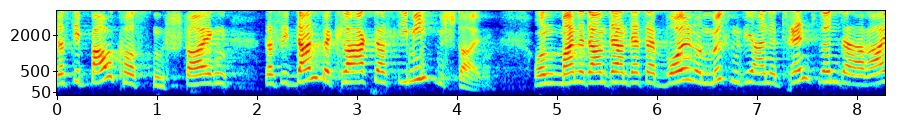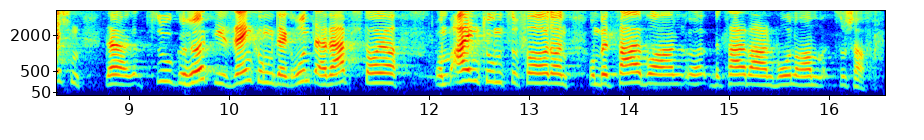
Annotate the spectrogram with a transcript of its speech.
dass die Baukosten steigen, dass sie dann beklagt, dass die Mieten steigen. Meine Damen und Herren, deshalb wollen und müssen wir eine Trendwende erreichen. Dazu gehört die Senkung der Grunderwerbsteuer, um Eigentum zu fördern, um bezahlbaren Wohnraum zu schaffen.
